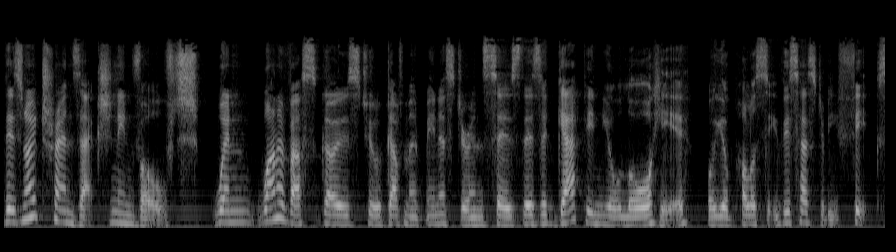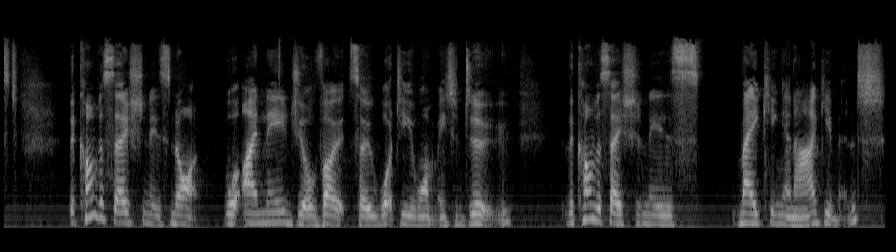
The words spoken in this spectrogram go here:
there's no transaction involved. When one of us goes to a government minister and says, There's a gap in your law here or your policy, this has to be fixed, the conversation is not, well, I need your vote, so what do you want me to do? The conversation is making an argument,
